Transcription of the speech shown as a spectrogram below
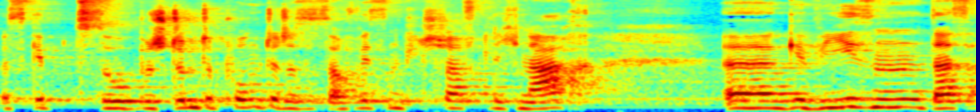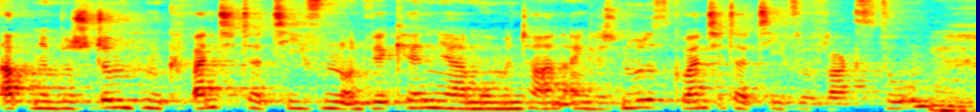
es gibt so bestimmte Punkte, das ist auch wissenschaftlich nach äh, gewiesen, dass ab einem bestimmten quantitativen, und wir kennen ja momentan eigentlich nur das quantitative Wachstum mhm.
